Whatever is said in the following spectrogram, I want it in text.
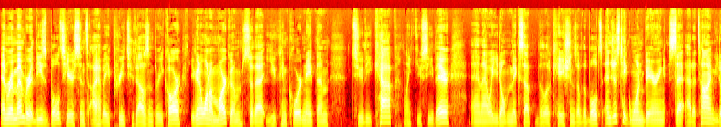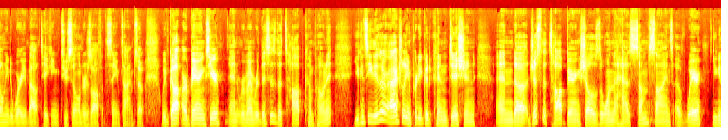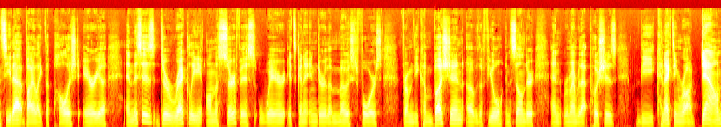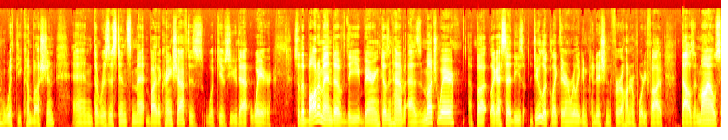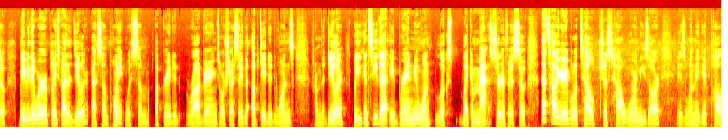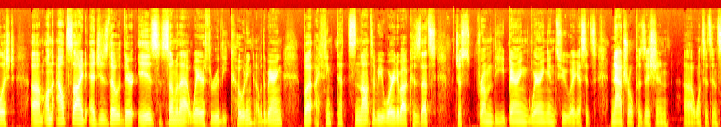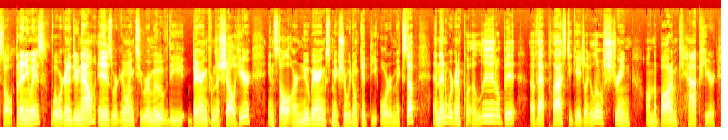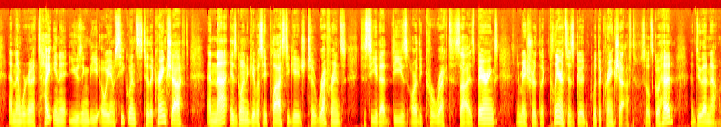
And remember, these bolts here, since I have a pre-2003 car, you're going to want to mark them so that you can coordinate them to the cap like you see there and that way you don't mix up the locations of the bolts and just take one bearing set at a time. You don't need to worry about taking two cylinders off at the same time. So we've got our bearings here. And remember this is the top component. You can see these are actually in pretty good condition. And uh, just the top bearing shell is the one that has some signs of wear. You can see that by like the polished area. And this is directly on the surface where it's going to endure the most force from the combustion of the fuel and cylinder. And remember that pushes the connecting rod down with the combustion and the resistance met by the crankshaft is what gives you that wear. So the bottom end of the bearing doesn't have as much wear but like I said, these do look like they're in really good condition for 145,000 miles. So maybe they were replaced by the dealer at some point with some upgraded rod bearings, or should I say the updated ones from the dealer. But you can see that a brand new one looks like a matte surface. So that's how you're able to tell just how worn these are is when they get polished. Um, on the outside edges though, there is some of that wear through the coating of the bearing, but I think that's not to be worried about because that's just from the bearing wearing into, I guess, its natural position uh, once it's installed. But anyways, what we're going to do now is we're going to remove the bearing from the shell here, install our new bearings, make sure we don't get the order mixed up, and then we're going to put a little bit of that Plastigauge, like a little string, on the bottom cap here, and then we're going to tighten it using the OEM sequence to the crankshaft, and that is going to give us a Plastigauge to reference to see that these are the correct size bearings and make sure the clearance is good with the crankshaft. So let's go ahead and do that now.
